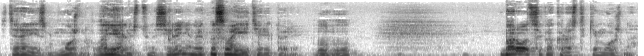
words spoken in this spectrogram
с терроризмом можно лояльностью населения, но это на своей территории. Угу бороться как раз-таки можно,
